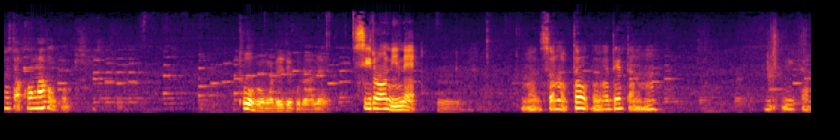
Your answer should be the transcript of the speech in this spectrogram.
そしたら粉吹く糖分が出てくるわね。白にね、うん。まあ、その糖分が出たのも。み見たら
